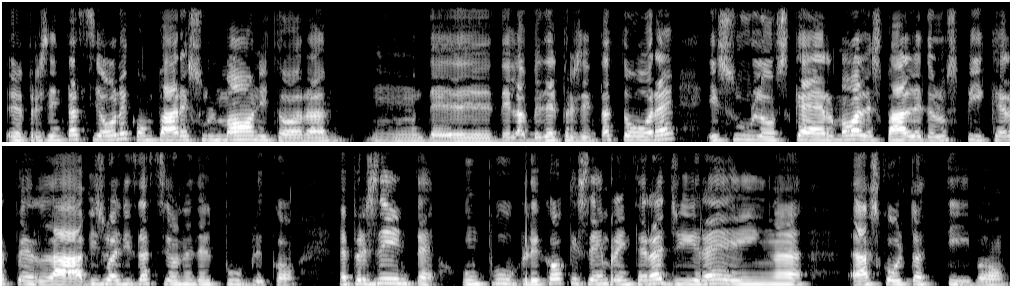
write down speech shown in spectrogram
eh, presentazione compare sul monitor Mm, de, della, del presentatore e sullo schermo alle spalle dello speaker per la visualizzazione del pubblico. È presente un pubblico che sembra interagire in eh, ascolto attivo.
